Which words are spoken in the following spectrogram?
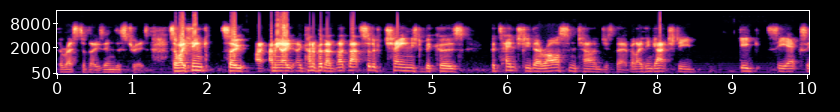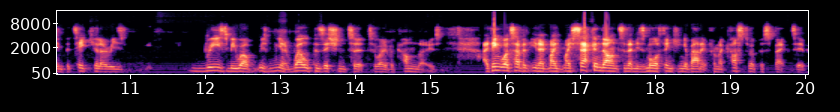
the rest of those industries. So I think so. I, I mean, I, I, kind of put that, that that sort of changed because potentially there are some challenges there, but I think actually Gig CX in particular is reasonably well you know well positioned to to overcome those. I think what's happened you know my, my second answer then is more thinking about it from a customer perspective.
